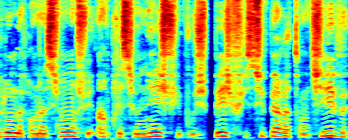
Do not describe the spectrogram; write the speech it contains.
au long de la formation, je suis impressionnée, je suis bouche je suis super attentive.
